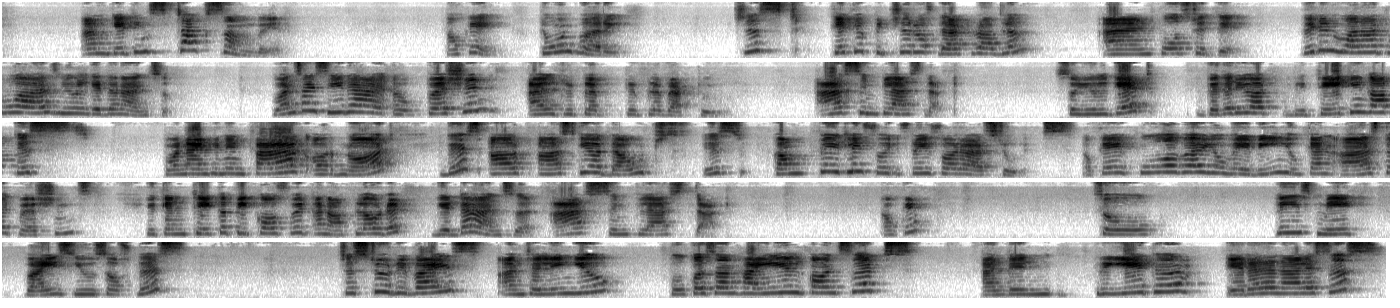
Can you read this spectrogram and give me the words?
I'm getting stuck somewhere Okay, don't worry. Just take a picture of that problem and post it there. Within one or two hours, you will get an answer. Once I see the uh, question, I'll reply, reply back to you. As simple as that. So you'll get whether you are taking up this 199 pack or not. This ask your doubts is completely free for our students. Okay, whoever you may be, you can ask the questions you can take a pic of it and upload it, get the answer. As simple as that. Okay. So, please make wise use of this. Just to revise, I'm telling you, focus on high yield concepts and then create a error analysis.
